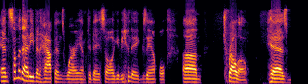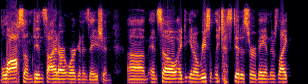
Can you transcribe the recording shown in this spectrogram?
And some of that even happens where I am today. So I'll give you an example. Um, Trello has blossomed inside our organization. Um, and so I, you know, recently just did a survey and there's like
